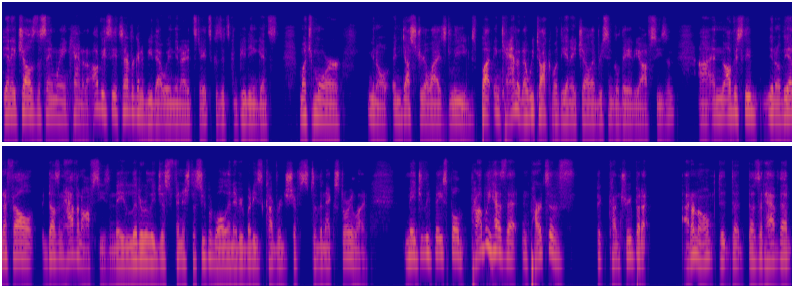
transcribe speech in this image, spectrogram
The NHL is the same way in Canada. Obviously, it's never going to be that way in the United States because it's competing against much more you know industrialized leagues but in canada we talk about the nhl every single day of the offseason uh, and obviously you know the nfl doesn't have an offseason they literally just finish the super bowl and everybody's coverage shifts to the next storyline major league baseball probably has that in parts of the country but I don't know. Does it have that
